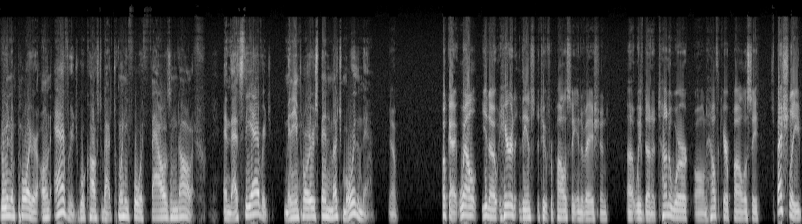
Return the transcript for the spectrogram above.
through an employer on average will cost about twenty four thousand dollars, and that's the average. Many employers spend much more than that. Yeah. Okay. Well, you know, here at the Institute for Policy Innovation, uh, we've done a ton of work on healthcare policy, especially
